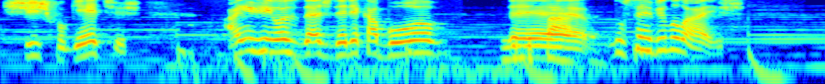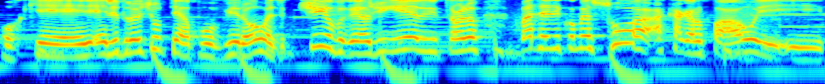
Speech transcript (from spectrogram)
X foguetes, a engenhosidade dele acabou é, não servindo mais. Porque ele, ele, durante um tempo virou um executivo, ganhou dinheiro, e trabalhou, mas ele começou a cagar no pau e,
